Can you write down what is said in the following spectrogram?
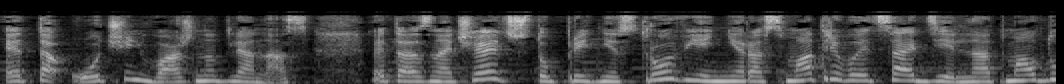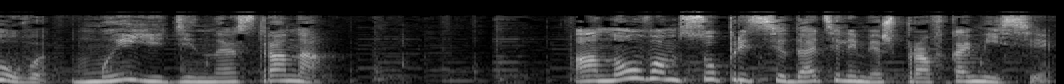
Это очень важно для нас. Это означает, что Приднестровье не рассматривается отдельно от Молдовы. Мы единая страна. О новом сопредседателе межправкомиссии.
